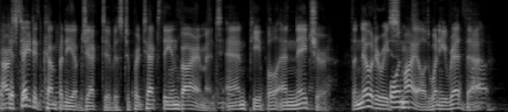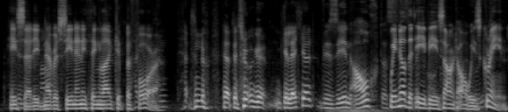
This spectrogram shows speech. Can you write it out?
Our stated company objective is to protect the environment and people and nature. The notary smiled when he read that. He said he'd never seen anything like it before. We know that EVs aren't always green,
